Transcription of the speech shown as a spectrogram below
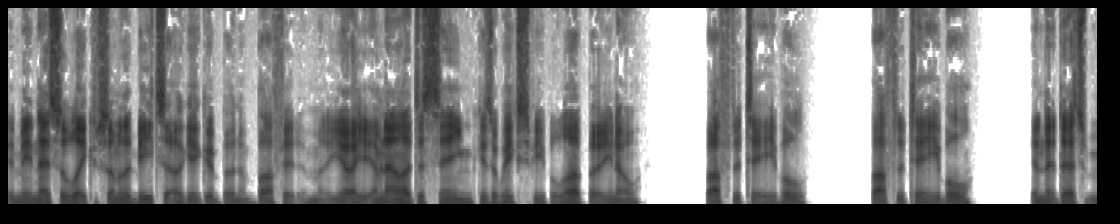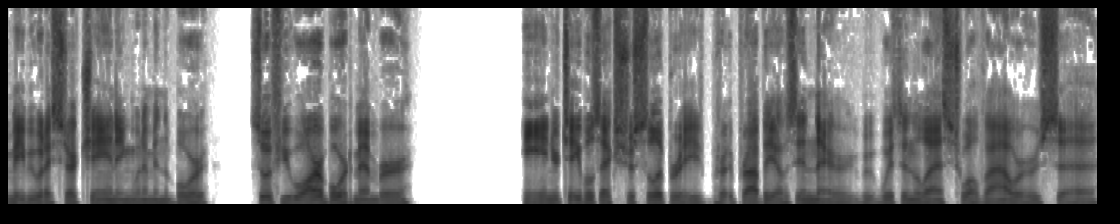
I mean, that's like some of the beats I'll get good, but I buff it. You know, I'm not allowed to sing because it wakes people up, but, you know, buff the table, buff the table. And that, that's maybe what I start chanting when I'm in the board. So if you are a board member, and your table's extra slippery. Probably I was in there within the last 12 hours. Uh,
